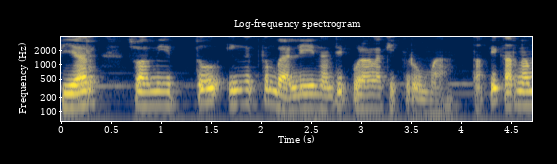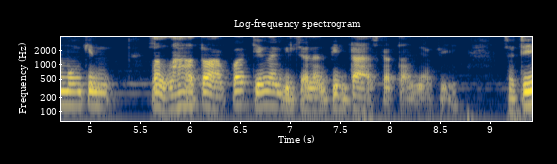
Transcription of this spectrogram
biar suami itu ingat kembali nanti pulang lagi ke rumah. Tapi karena mungkin lelah atau apa, dia ngambil jalan pintas katanya bi. Jadi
